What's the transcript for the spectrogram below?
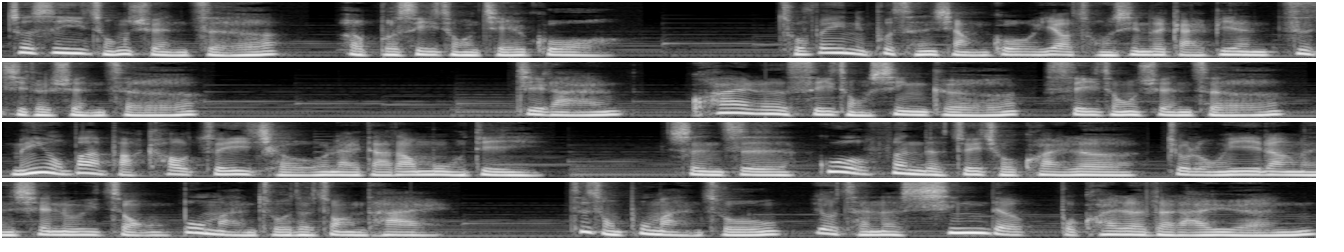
这是一种选择，而不是一种结果。除非你不曾想过要重新的改变自己的选择。既然快乐是一种性格，是一种选择，没有办法靠追求来达到目的。甚至过分的追求快乐，就容易让人陷入一种不满足的状态。这种不满足又成了新的不快乐的来源。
